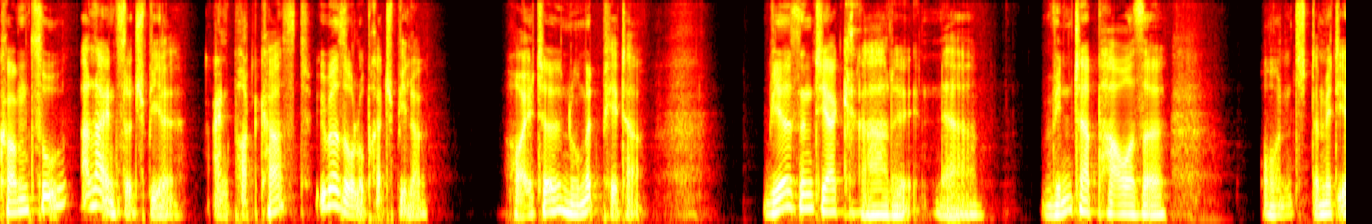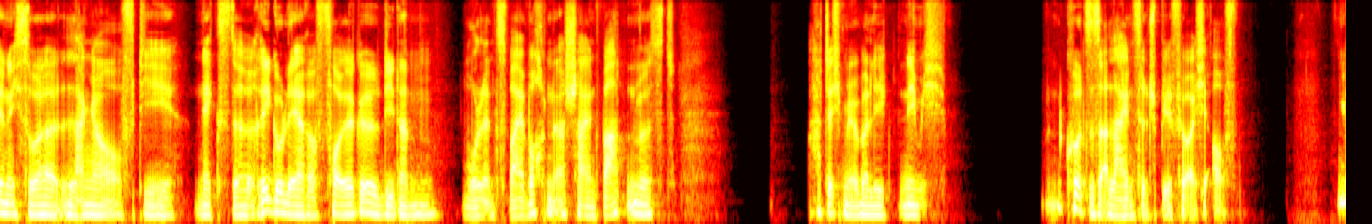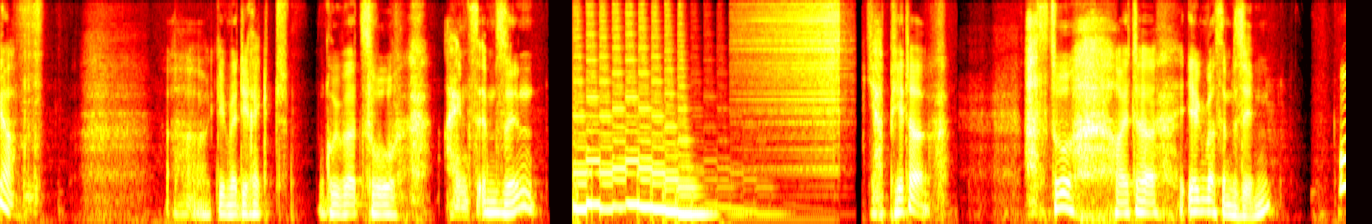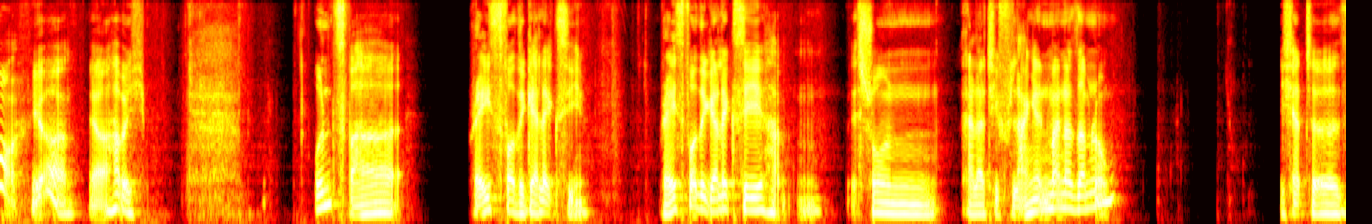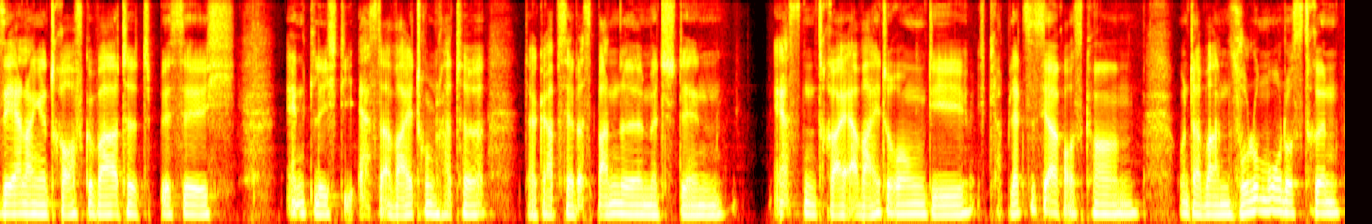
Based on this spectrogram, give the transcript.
willkommen zu Alleinzelspiel, ein Podcast über Solobrettspiele. Heute nur mit Peter. Wir sind ja gerade in der Winterpause und damit ihr nicht so lange auf die nächste reguläre Folge, die dann wohl in zwei Wochen erscheint, warten müsst, hatte ich mir überlegt, nehme ich ein kurzes Alleinzelspiel für euch auf. Ja, äh, gehen wir direkt rüber zu eins im Sinn. Ja, Peter, hast du heute irgendwas im Sinn? Oh, ja, ja, habe ich. Und zwar Race for the Galaxy. Race for the Galaxy ist schon relativ lange in meiner Sammlung. Ich hatte sehr lange drauf gewartet, bis ich endlich die erste Erweiterung hatte. Da gab es ja das Bundle mit den ersten drei Erweiterungen, die ich glaube letztes Jahr rauskamen. Und da war ein Solo-Modus drin.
